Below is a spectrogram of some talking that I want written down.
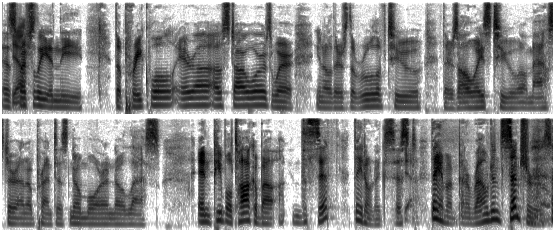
especially in the the prequel era of Star Wars, where you know there's the rule of two. There's always two, a master and apprentice, no more and no less. And people talk about the Sith; they don't exist. Yeah. They haven't been around in centuries.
